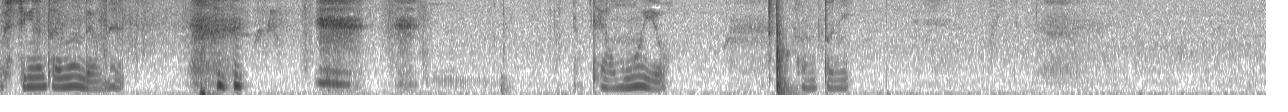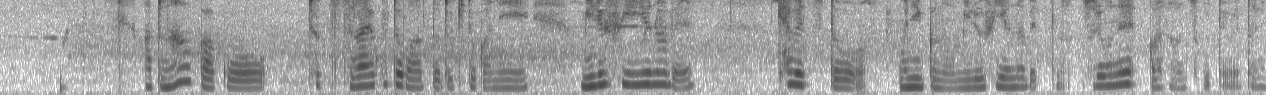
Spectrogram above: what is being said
不思議な食べ物だよね。って思うよ。本当に。あとなんかこうちょっと辛いことがあった時とかにミルフィーユ鍋？キャベツとお肉のミルフィーユ鍋ってなそれをねお母さんが作ってくれたりね。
